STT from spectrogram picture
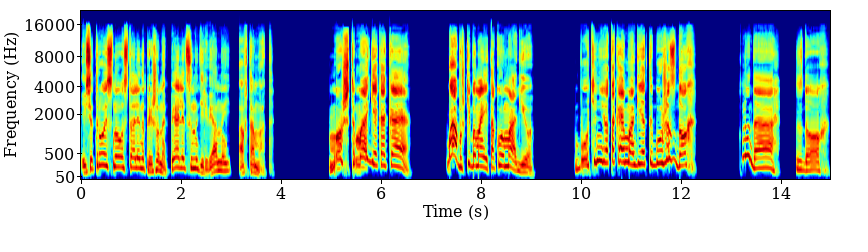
и все трое снова стали напряженно пялиться на деревянный автомат. «Может, магия какая? Бабушке бы моей такую магию. Будь у нее такая магия, ты бы уже сдох». «Ну да, сдох».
